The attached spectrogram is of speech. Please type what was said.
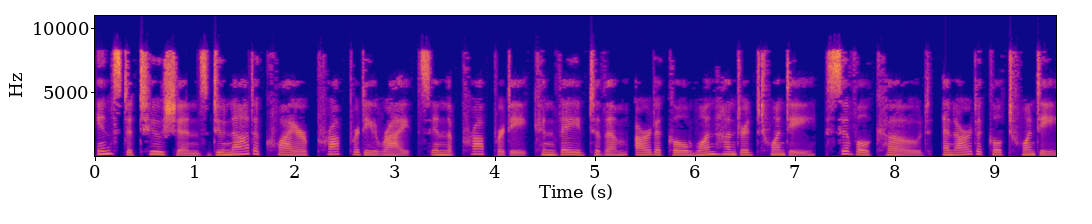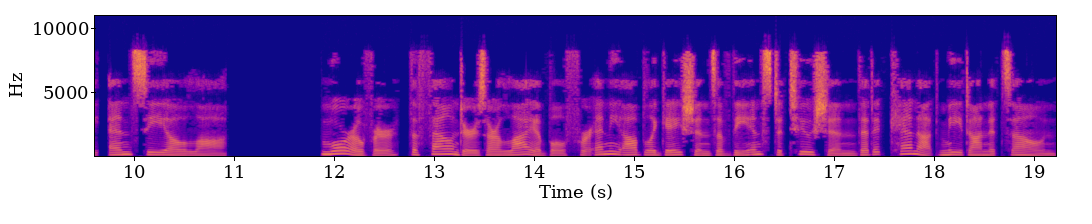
institutions do not acquire property rights in the property conveyed to them Article 120, Civil Code, and Article 20, NCO law. Moreover, the founders are liable for any obligations of the institution that it cannot meet on its own.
